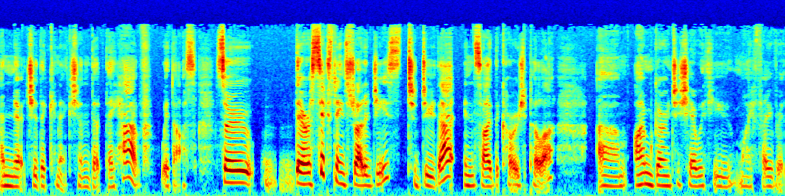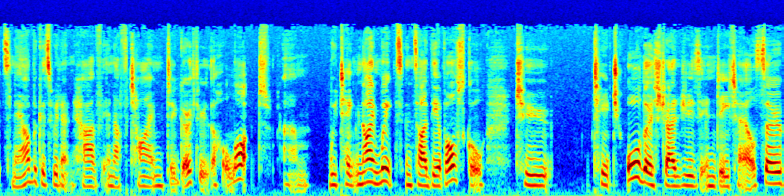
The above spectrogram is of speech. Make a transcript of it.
and nurture the connection that they have with us. So there are 16 strategies to do that inside the courage pillar. Um, I'm going to share with you my favorites now because we don't have enough time to go through the whole lot. Um, we take nine weeks inside the Evolve School to teach all those strategies in detail. So,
